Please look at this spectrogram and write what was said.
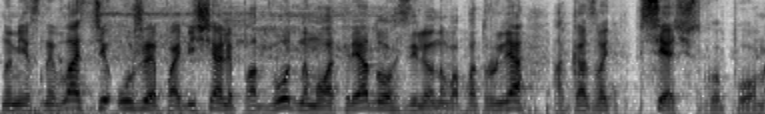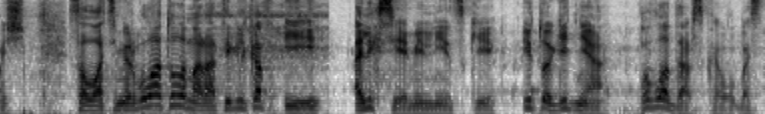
Но местные власти уже пообещали подводному отряду «Зеленого патруля» оказывать всяческую помощь. Салат Тимирбулатула, Марат Игликов и Алексей Мельницкий. Итоги дня. Павлодарская область.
